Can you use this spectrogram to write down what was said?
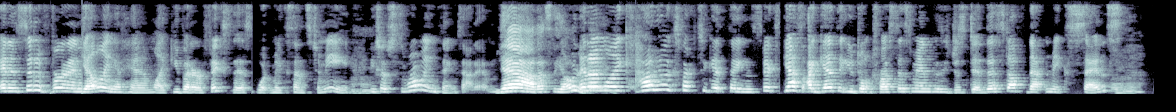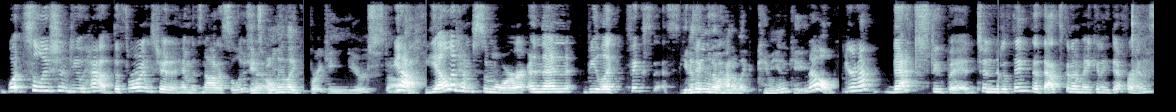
And instead of Vernon yelling at him, like, you better fix this, what makes sense to me, Mhm. he starts throwing things at him. Yeah, that's the other And thing. I'm like, how do you expect to get things fixed? Yes, I get that you don't trust this man because he just did this stuff. That makes sense. Mhm. What solution do you have? The throwing shit at him is not a solution. It's only like breaking your stuff. Yeah, yell at him some more and then be like, fix this. He doesn't even know it." how to like communicate. No, you're not that stupid to, to think that that's going to make any difference.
